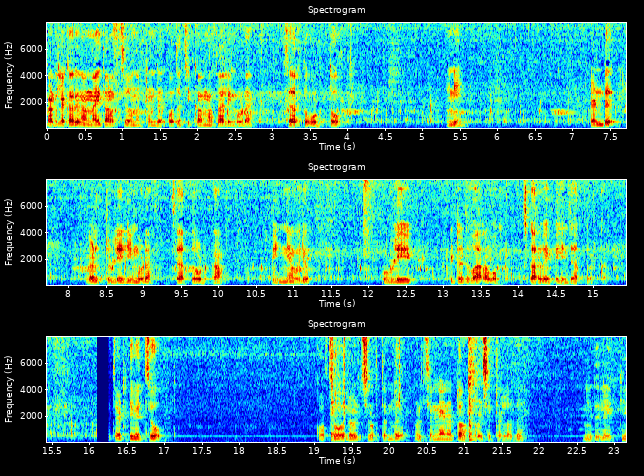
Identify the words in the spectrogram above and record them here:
കടലക്കറി നന്നായി തിളച്ച് വന്നിട്ടുണ്ട്. കുറച്ച് ചിക്കൻ മസാലയും കൂടെ ചേർത്ത് കൊടുത്തു. ഇനി രണ്ട് വെളുത്തുള്ളി അലിയും കൂടെ ചേർത്ത് കൊടുക്കാം. പിന്നെ ഒരു ഉള്ളി ഇട്ടൊരു വറവും കുറച്ച് കറിവേപ്പിലയും ചേർത്ത് കൊടുക്കാം ചട്ടി വെച്ചു. കുറച്ച് ഓല ഒഴിച്ച് കൊടുത്തിട്ടുണ്ട്. വെളിച്ചെണ്ണയാണ് കേട്ടോ ഒഴിച്ചിട്ടുള്ളത്. ഇനി ഇതിലേക്ക്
